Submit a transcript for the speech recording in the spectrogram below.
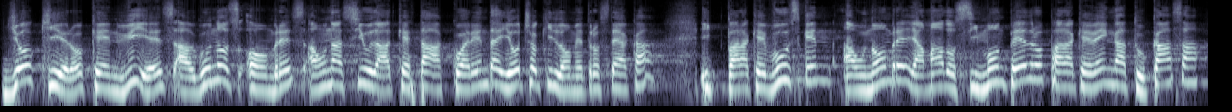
yo quiero que envíes a algunos hombres a una ciudad que está a 48 kilómetros de acá y para que busquen a un hombre llamado Simón Pedro para que venga a tu casa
